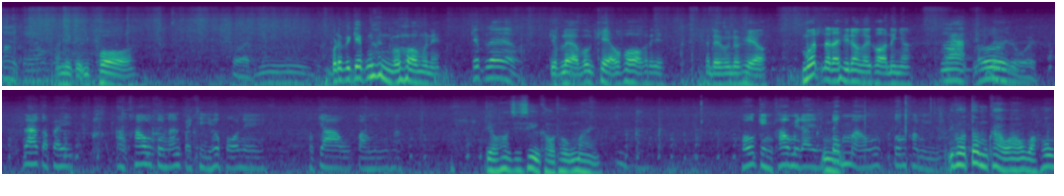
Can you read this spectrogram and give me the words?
เคยแล้วอันนี้ก็อีพ่อสวัสดีบ่ได้ไปเก็บเงินบ่พ่อมื้อนี้เก็บแล้วเก็บแล้วเบิ่งแขวพ่อเขาดิอันใดเบิ่งเด้อแขวหมดแล้วได้พี่น้องเอ้ยขอหนึงยังยากเลยโดยลากลับไปเอาเข้าตรงนั้นไปขี่เพื่อพอในเขาเจ้าฟังหนึงค่ะเดี๋ยวเฮาสิซื้อข้าวทงใหม่เพราะกินข้าวไม่ได้อืมต้มเอา ต้มข้าวเหนียวอีพ่อต้มข้าวเอาบ่หุ้ง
